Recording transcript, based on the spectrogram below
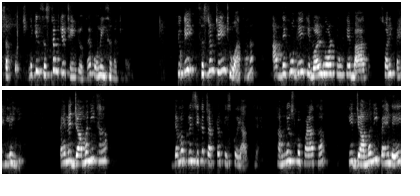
सब कुछ, लेकिन सिस्टम क्यों चेंज होता है वो नहीं समझ पाई क्योंकि सिस्टम चेंज हुआ था ना। आप देखोगे कि वर्ल्ड वॉर टू के बाद सॉरी, पहले ही। पहले जर्मनी था। डेमोक्रेसी का चैप्टर किसको याद है? हमने उसमें पढ़ा था कि जर्मनी पहले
